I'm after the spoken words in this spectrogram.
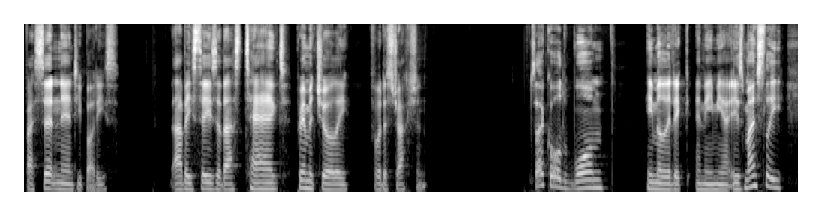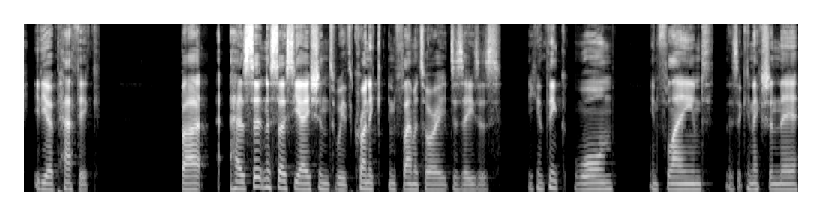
by certain antibodies. RBCs are thus tagged prematurely for destruction. So called warm hemolytic anemia is mostly idiopathic, but has certain associations with chronic inflammatory diseases. You can think warm, inflamed, there's a connection there,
